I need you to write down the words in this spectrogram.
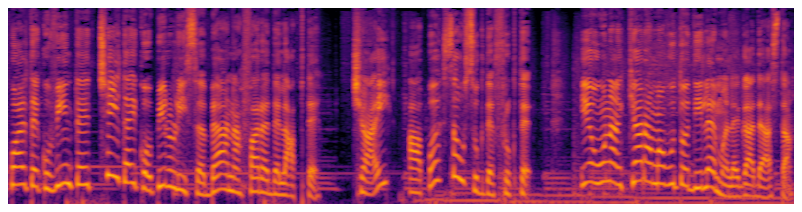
Cu alte cuvinte, ce îi dai copilului să bea în afară de lapte? Ceai, apă sau suc de fructe? Eu una chiar am avut o dilemă legat de asta.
